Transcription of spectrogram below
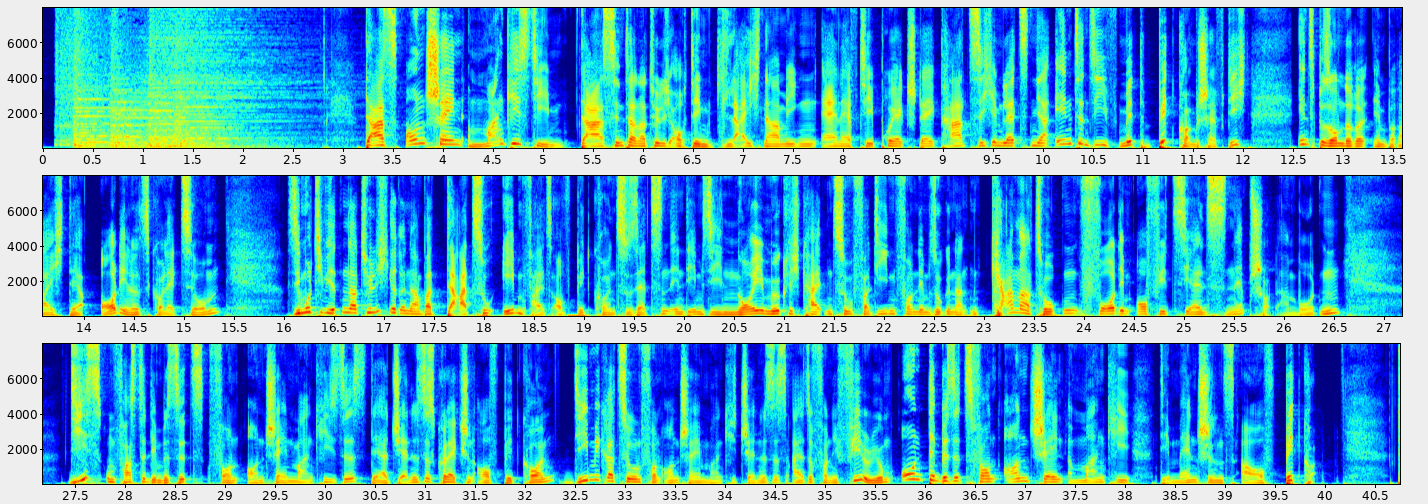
Das On-Chain Monkeys Team, das hinter natürlich auch dem gleichnamigen NFT-Projekt steckt, hat sich im letzten Jahr intensiv mit Bitcoin beschäftigt, insbesondere im Bereich der Ordinals-Kollektion. Sie motivierten natürlich ihre Number dazu, ebenfalls auf Bitcoin zu setzen, indem sie neue Möglichkeiten zum Verdienen von dem sogenannten Karma-Token vor dem offiziellen Snapshot anboten. Dies umfasste den Besitz von On-Chain Monkeys, der Genesis Collection auf Bitcoin, die Migration von On-Chain Monkey Genesis, also von Ethereum, und den Besitz von On-Chain Monkey Dimensions auf Bitcoin.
